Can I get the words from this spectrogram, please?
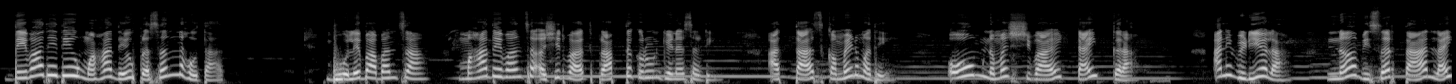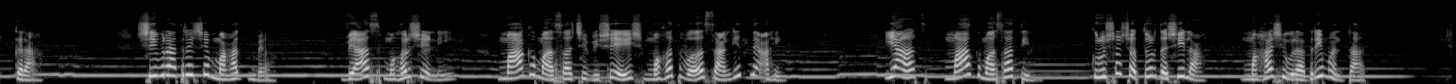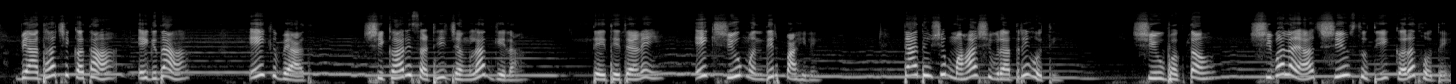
देवादिदेव महादेव प्रसन्न होतात. भोलेबाबांचा महादेवांचा आशीर्वाद प्राप्त करून घेण्यासाठी आत्ताच कमेंटमध्ये ओम नम शिवाय टाईप करा. आणि व्हिडिओला न विसरता लाईक करा. शिवरात्रीचे महात्म्य व्यास महर्षींनी माघ मासाचे विशेष महत्त्व सांगितले आहे. याच माघ मासातील कृष्ण चतुर्दशीला महाशिवरात्री म्हणतात. व्याधाची कथा एकदा एक व्याध शिकारीसाठी जंगलात गेला. तेथे त्याने एक शिव मंदिर पाहिले. त्या दिवशी महाशिवरात्री होती. शिवभक्त शिवालयात शिवस्तुती करत होते.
